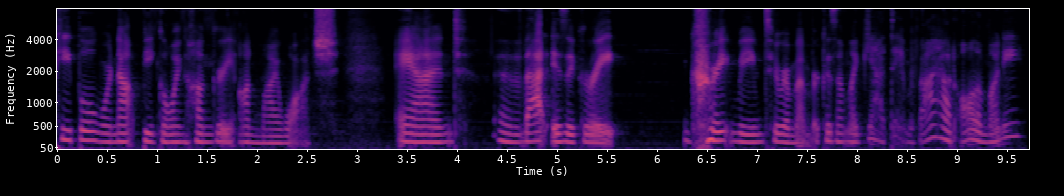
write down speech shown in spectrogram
people would not be going hungry on my watch. And that is a great, great meme to remember because I'm like, yeah, damn, if I had all the money,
